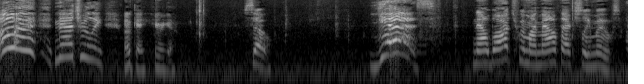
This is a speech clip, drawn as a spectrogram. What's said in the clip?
oh, naturally. Okay, here we go. So, yes. Now watch when my mouth actually moves.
